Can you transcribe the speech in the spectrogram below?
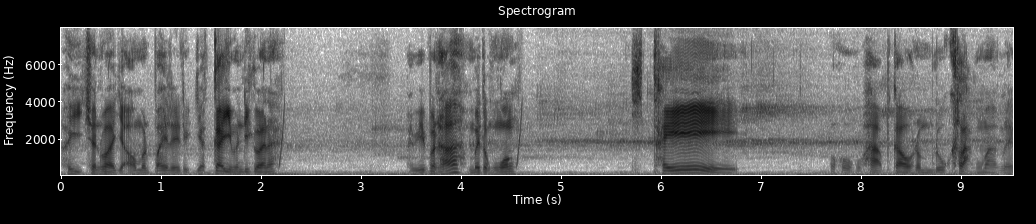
เฮ้ย ฉันว่าอย่าเอามันไปเลย อย่าใกล้มันดีกว่านะ ไม่มีปัญหา ไม่ต้องห่วง เท่โอ้โห ภาพเก่าทำดูขลังมากเลย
